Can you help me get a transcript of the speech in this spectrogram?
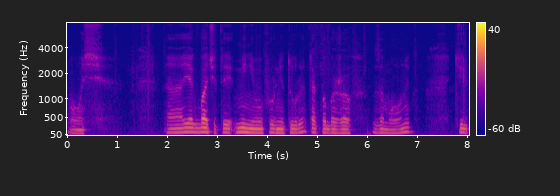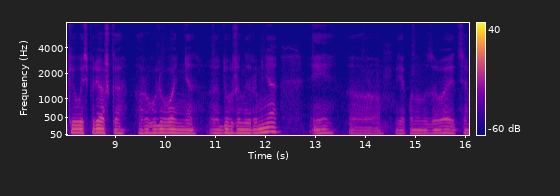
Ось. Е, Як бачите, мінімум фурнітури, так побажав замовник. Тільки ось пряжка регулювання е, довжини ремня і як воно називається,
